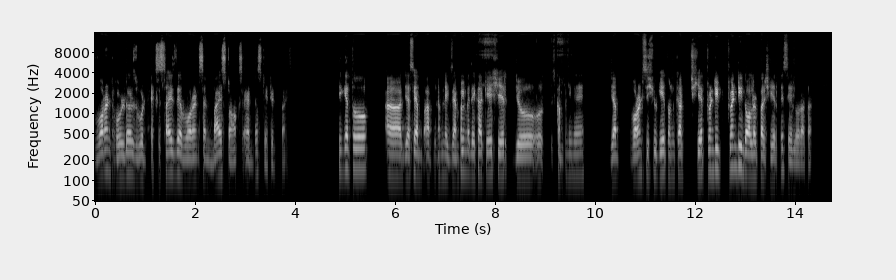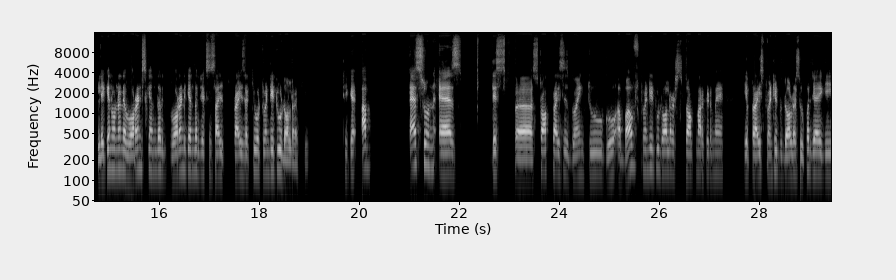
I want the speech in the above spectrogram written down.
warrant holders would exercise their warrants and buy stocks at the stated price. ठीक है तो जैसे अब आप हमने एग्जांपल में देखा कि शेयर जो इस कंपनी ने जब वारंट्स इशू किए तो उनका share twenty twenty dollar per share पे सेल हो रहा था। लेकिन उन्होंने वारंट्स के अंदर वारंट के अंदर जो एक्सरसाइज प्राइस रखी, वो ट्वेंटी टू डॉलर रखी। ठीक है? अब as soon as this stock price is going to go above twenty two dollar stock market में, ये प्राइस ट्वेंटी टू डॉलर से ऊपर जाएगी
